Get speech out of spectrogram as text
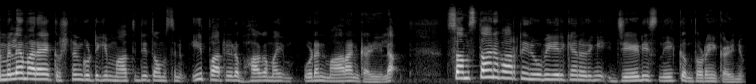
എം എൽ എമാരായ കൃഷ്ണൻകുട്ടിക്കും മാത്യു ടി തോമസിനും ഈ പാർട്ടിയുടെ ഭാഗമായി ഉടൻ മാറാൻ കഴിയില്ല. സംസ്ഥാന പാർട്ടി രൂപീകരിക്കാൻ ഒരുങ്ങി ജെ ഡി എസ് നീക്കം തുടങ്ങിക്കഴിഞ്ഞു.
